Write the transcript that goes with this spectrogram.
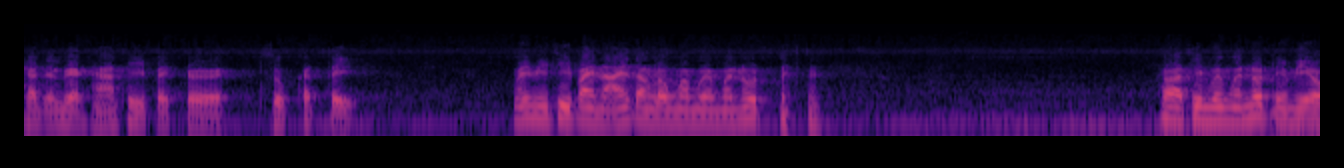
เขาจะเลือกหาที่ไปเกิดสุขคติ ไม่มีที่ไปไหนต้องลงมาเมืองมนุษย์ เพราะที่เมืองมนุษย์นี่มีโอ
